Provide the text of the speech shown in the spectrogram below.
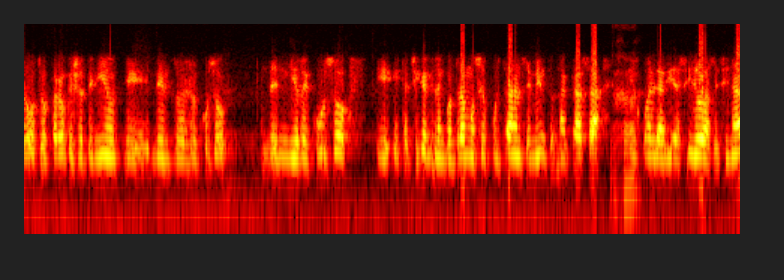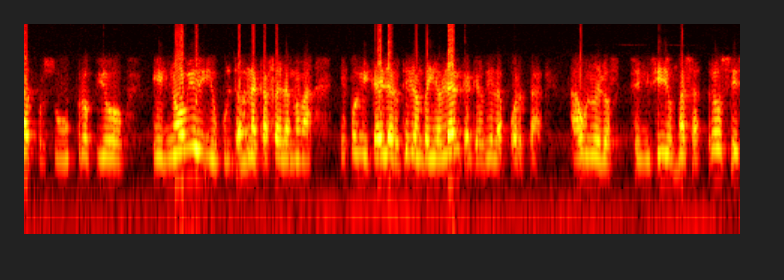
otro perro que yo he tenido eh, dentro del recurso, de mi recurso, eh, esta chica que la encontramos sepultada en cemento en la casa, en cual había sido asesinada por su propio eh, novio y ocultada en la casa de la mamá. Después Micaela Ortega en Bahía Blanca, que abrió la puerta a uno de los femicidios más atroces,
